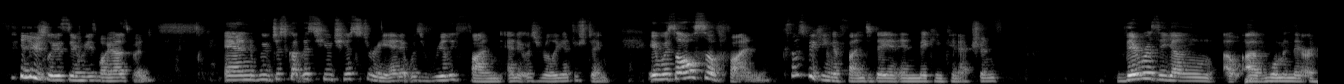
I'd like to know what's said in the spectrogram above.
they usually assume he's my husband. And we've just got this huge history, and it was really fun, and it was really interesting. It was also fun, because I'm speaking of fun today and, and making connections there was a young a, a woman there,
